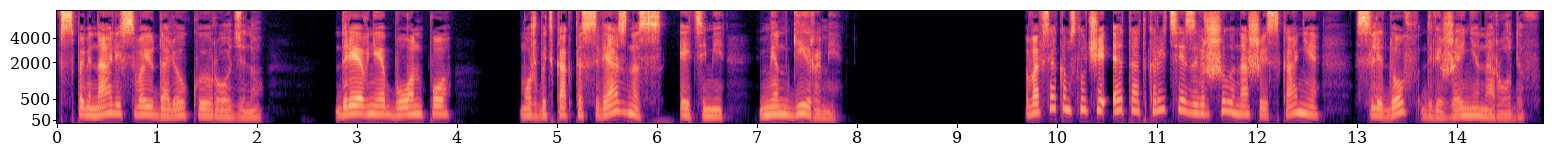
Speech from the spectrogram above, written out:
вспоминали свою далекую родину. Древняя Бонпо, может быть, как-то связана с этими менгирами. Во всяком случае, это открытие завершило наше искание следов движения народов.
